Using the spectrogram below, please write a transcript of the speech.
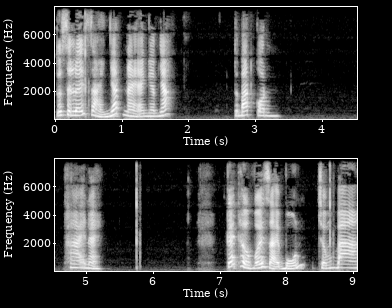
Tôi sẽ lấy giải nhất này anh em nhé. Tôi bắt con thai này. Kết hợp với giải 4.3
